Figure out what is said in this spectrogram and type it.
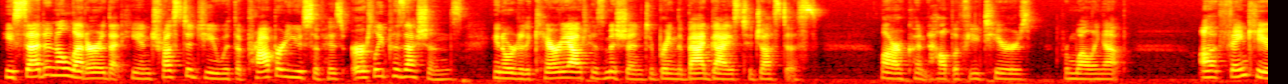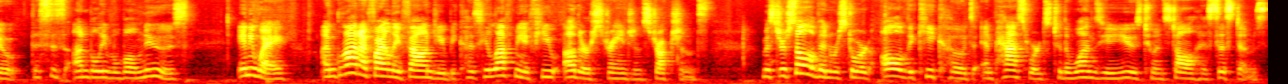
He said in a letter that he entrusted you with the proper use of his earthly possessions in order to carry out his mission to bring the bad guys to justice. Lara couldn't help a few tears from welling up. Uh, thank you. This is unbelievable news. Anyway, I'm glad I finally found you because he left me a few other strange instructions. Mr. Sullivan restored all the key codes and passwords to the ones you used to install his systems.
